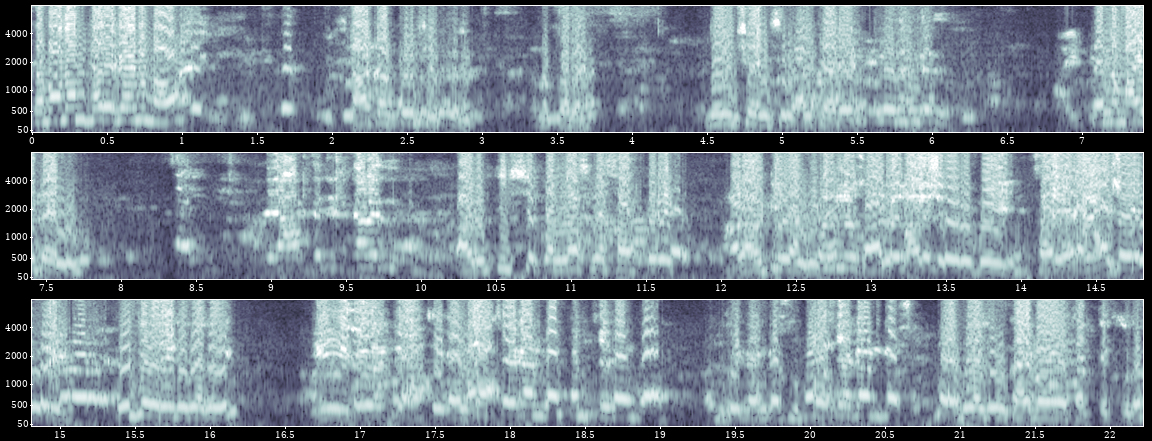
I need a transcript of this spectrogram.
समाधान खरं काय ना भाव टाका खूप शेतकरी? चला बरं आहे. दोनशे ऐंशी रुपये कॅरेट. त्यांना माहीत आहे ना? अडतीसशे पन्नास ला सात कॅरेट. गावठी वांगे. साडेपाचशे रुपये. साडेपाचशे रुपये. कोणती व्हेरायटी का काही पंचगंगा. पंचगंगा. पंचगंगा पंचगंगा बघू अजून काय भाव होतात ते पुढं.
